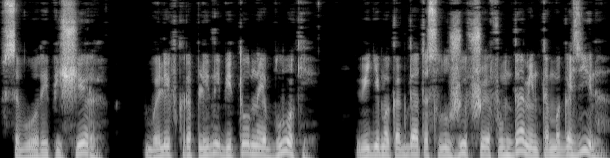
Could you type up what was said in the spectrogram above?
В своды пещеры были вкраплены бетонные блоки, видимо, когда-то служившие фундаментом магазина.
